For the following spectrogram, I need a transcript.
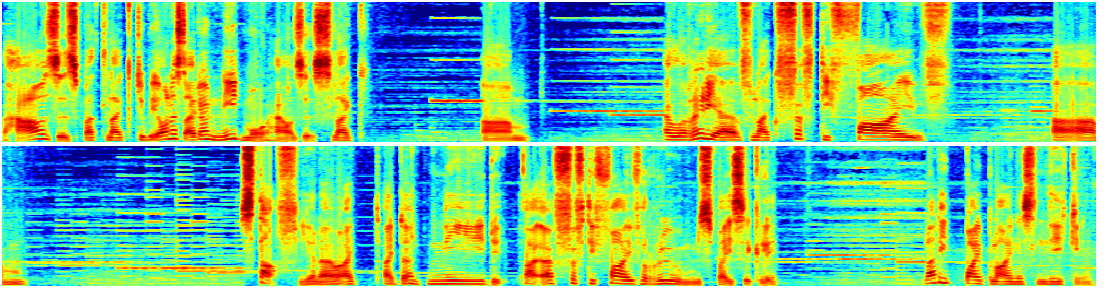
houses, but like to be honest, I don't need more houses. Like, um, I already have like 55 um, stuff, you know. I I don't need. I have 55 rooms basically. Bloody pipeline is leaking.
